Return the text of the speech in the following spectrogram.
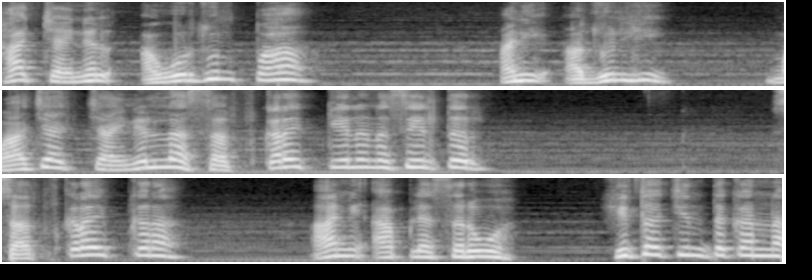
हा चॅनल आवर्जून पहा. आणि अजूनही माझ्या चॅनलला सबस्क्राईब केलं नसेल तर सबस्क्राईब करा आणि आपल्या सर्व हितचिंतकांना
